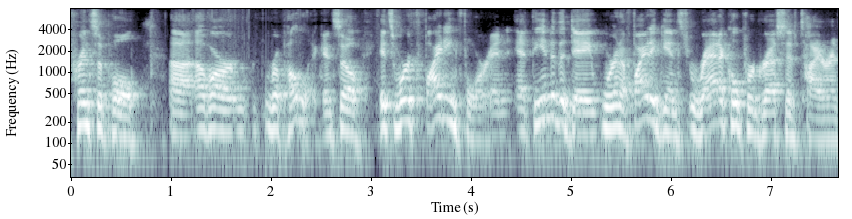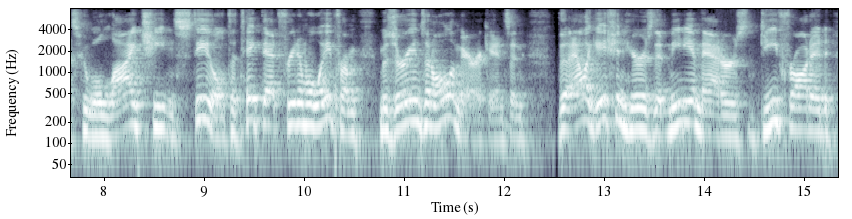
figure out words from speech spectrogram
principle uh, of our republic. And so it's worth fighting for. And at the end of the day, we're in a fight against radical progressive tyrants who will lie, cheat, and steal to take that freedom away from Missourians and all Americans. And the allegation here is that Media Matters defrauded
